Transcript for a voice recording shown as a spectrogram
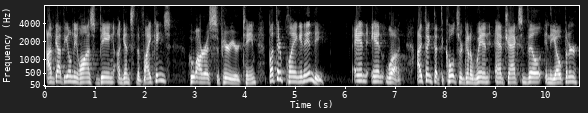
I've got the only loss being against the Vikings, who are a superior team, but they're playing in Indy. And and look, I think that the Colts are going to win at Jacksonville in the opener.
